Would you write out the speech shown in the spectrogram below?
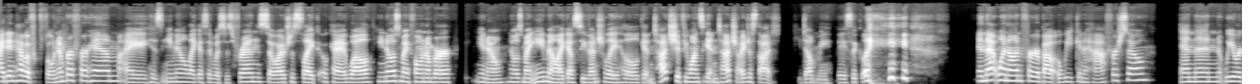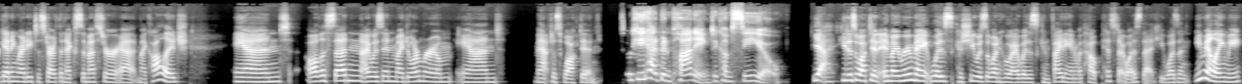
I didn't have a phone number for him. I his email, like I said, was his friend's. So I was just like, okay, well, he knows my phone number, you know, knows my email. I guess eventually he'll get in touch if he wants to get in touch. I just thought he dumped me, basically. and that went on for about a week and a half or so. And then we were getting ready to start the next semester at my college. And all of a sudden, I was in my dorm room and Matt just walked in. So he had been planning to come see you. Yeah, he just walked in. And my roommate was, because she was the one who I was confiding in with how pissed I was that he wasn't emailing me.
